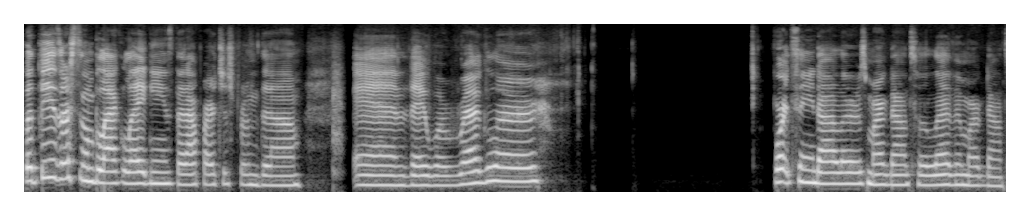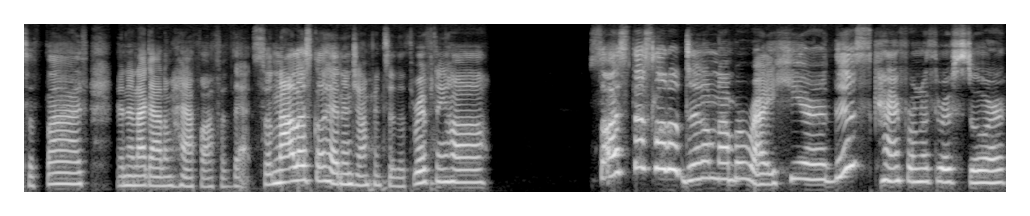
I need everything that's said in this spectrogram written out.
but these are some black leggings that I purchased from them. And they were regular $14, marked down to 11, marked down to 5, and then I got them half off of that. So now let's go ahead and jump into the thrifting haul. So it's this little denim number right here. This came from the thrift store,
